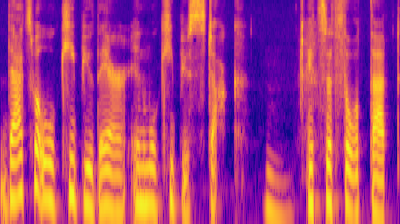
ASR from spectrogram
that's what will keep you there and will keep you stuck. It's a thought that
